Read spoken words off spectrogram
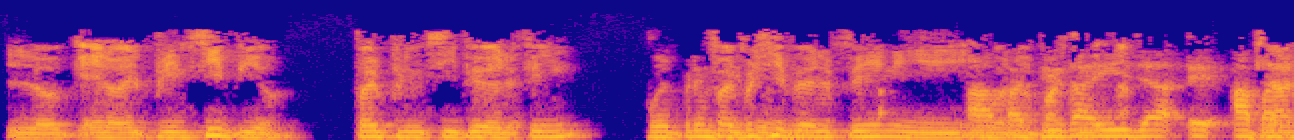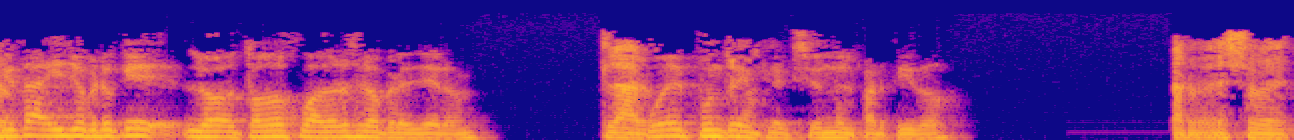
lo que, lo- el principio, fue el principio del fin, Fue el fue el principio. principio del fin y, y a, bueno, partir de ahí ya, eh, a partir de ahí yo creo que lo- todos los jugadores se lo creyeron. claro, Fue el punto de inflexión del partido. claro, eso es.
